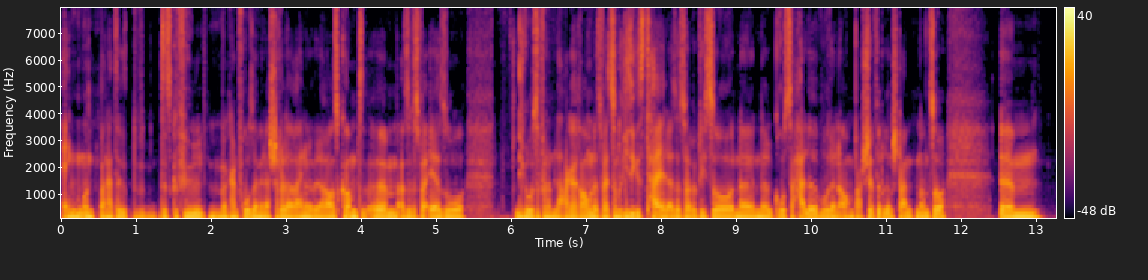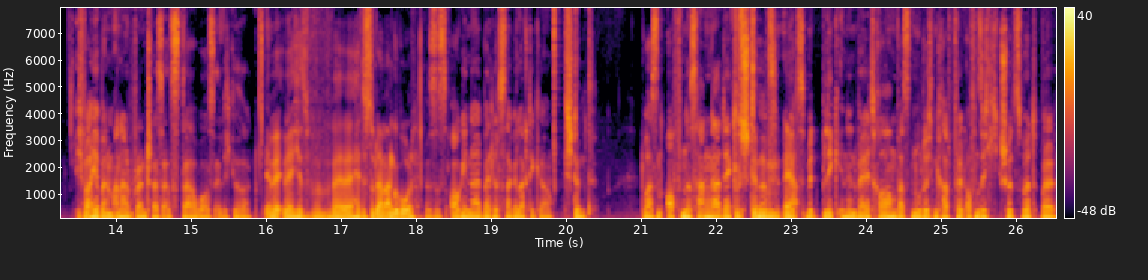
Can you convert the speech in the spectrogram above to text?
eng und man hatte das Gefühl, man kann froh sein, wenn der Shuttle da rein oder wieder rauskommt. Ähm, also das war eher so die Größe von einem Lagerraum. Das war jetzt so ein riesiges Teil. Also es war wirklich so eine, eine große Halle, wo dann auch ein paar Schiffe drin standen und so. Ähm, ich war hier bei einem anderen Franchise als Star Wars, ehrlich gesagt. Welches hättest du da im Angebot? Das ist Original Battlestar Galactica. Stimmt. Du hast ein offenes Hangardeck das stimmt, ähm, mit, ja. mit, Blick in den Weltraum, was nur durch ein Kraftfeld offensichtlich geschützt wird, weil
